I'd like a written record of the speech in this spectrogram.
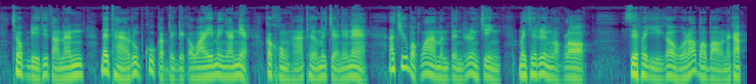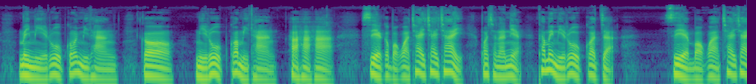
ๆ โชคดีที่ตอนนั้นได้ถ่ายรูปคู่กับเด็ก ๆ เอาไว้ไม่งั้นเนี่ยก็คงหาเธอไม่เจอแน่ๆอาชิวบอกว่ามันเป็นเรื่องจริง ไม่ใช่เรื่องหลอกๆ เซียพอีก็หัวเราะเบาๆนะครับ ไม่มีรูปก็ไม่มีทาง ก็มีรูปก็มีทางฮ่าฮ่าฮ่าเสียก็บอกว่าใช่ใช่ใช่เพราะฉะนั้นเนี่ยถ้าไม่มีรูปก็จะเสียบอกว่าใช่ใช่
